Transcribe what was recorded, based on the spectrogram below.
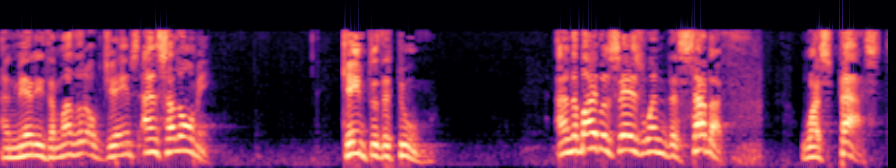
and Mary the mother of James and Salome, came to the tomb. And the Bible says when the Sabbath was passed,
